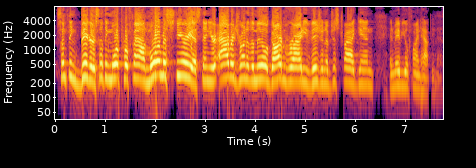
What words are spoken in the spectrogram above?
something bigger, something more profound, more mysterious than your average run of the mill garden variety vision of just try again and maybe you'll find happiness.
